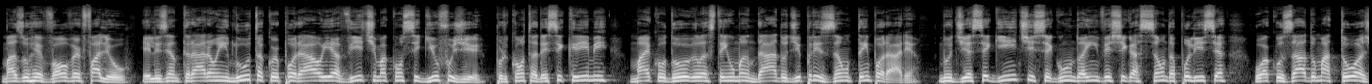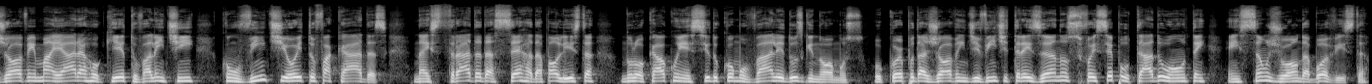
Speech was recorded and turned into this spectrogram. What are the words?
mas o revólver falhou. Eles entraram em luta corporal e a vítima conseguiu fugir. Por conta desse crime, Michael Douglas tem um mandado de prisão temporária. No dia seguinte, segundo a investigação da polícia, o acusado matou a jovem Maiara Roqueto Valentim com 28 facadas na estrada da Serra da Paulista, no local conhecido como Vale dos Gnomos. O corpo da jovem de 23 anos foi sepultado ontem em São João da Boa Vista.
